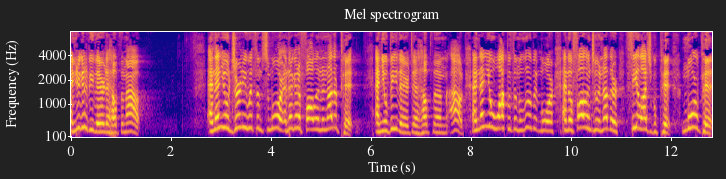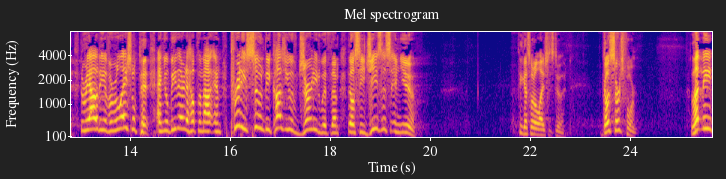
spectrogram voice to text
and you're going to be there to help them out. And then you'll journey with them some more, and they're going to fall in another pit, and you'll be there to help them out. And then you'll walk with them a little bit more, and they'll fall into another theological pit, moral pit, the reality of a relational pit, and you'll be there to help them out. And pretty soon, because you have journeyed with them, they'll see Jesus in you. I think that's what Elisha's doing. Go search for him. Let me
